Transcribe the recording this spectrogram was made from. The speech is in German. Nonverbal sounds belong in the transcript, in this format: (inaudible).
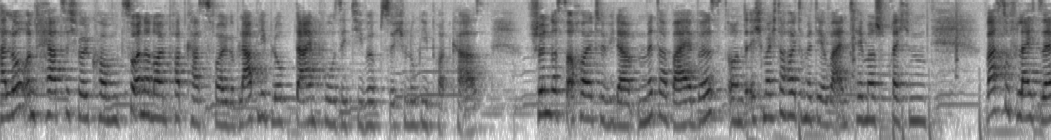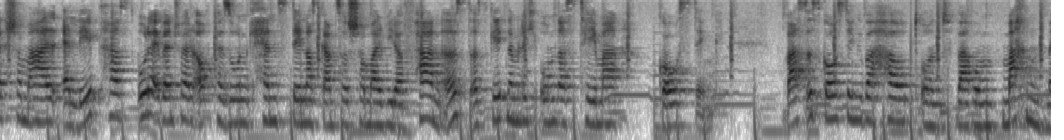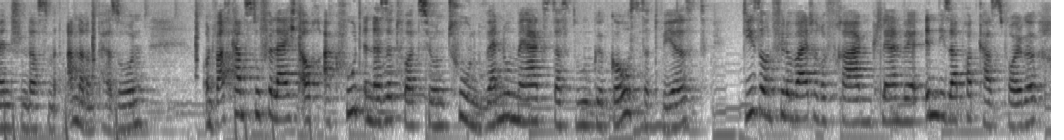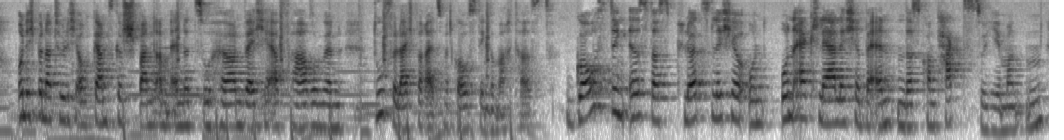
Hallo und herzlich willkommen zu einer neuen Podcast-Folge Blabliblub, dein positive Psychologie-Podcast. Schön, dass du auch heute wieder mit dabei bist und ich möchte heute mit dir über ein Thema sprechen, was du vielleicht selbst schon mal erlebt hast oder eventuell auch Personen kennst, denen das Ganze schon mal widerfahren ist. Es geht nämlich um das Thema Ghosting. Was ist Ghosting überhaupt und warum machen Menschen das mit anderen Personen? Und was kannst du vielleicht auch akut in der Situation tun, wenn du merkst, dass du geghostet wirst? Diese und viele weitere Fragen klären wir in dieser Podcast-Folge. Und ich bin natürlich auch ganz gespannt am Ende zu hören, welche Erfahrungen du vielleicht bereits mit Ghosting gemacht hast. Ghosting ist das plötzliche und unerklärliche Beenden des Kontakts zu jemandem.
